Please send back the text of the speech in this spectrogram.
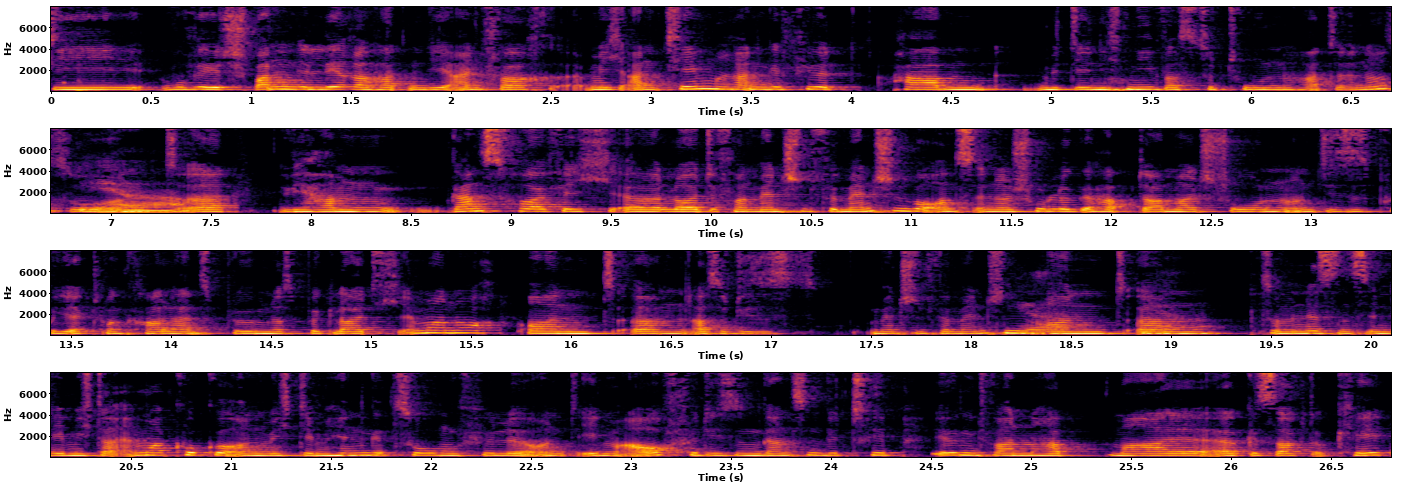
die, wo wir spannende Lehrer hatten, die einfach mich an Themen rangeführt haben, mit denen ich nie was zu tun hatte. Ne? So ja. und äh, wir haben ganz häufig äh, Leute von Menschen für Menschen bei uns in der Schule gehabt damals schon und dieses Projekt von Karl-Heinz Blüm, das begleite ich immer noch und ähm, also dieses Menschen für Menschen ja, und ähm, ja. Zumindestens indem ich da immer gucke und mich dem hingezogen fühle und eben auch für diesen ganzen Betrieb irgendwann habe mal äh, gesagt, okay,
